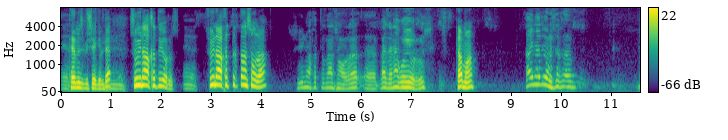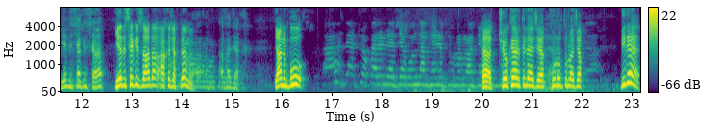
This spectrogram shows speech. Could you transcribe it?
Evet. temiz bir şekilde. Hmm, Suyunu akıtıyoruz. Evet. Suyunu akıttıktan sonra Suyunu akıttıktan sonra e, kazana koyuyoruz. tamam. Kaynatıyoruz da e, 7-8 saat 7-8 saat akacak değil mi? akacak. Yani bu çok erilecek, ondan geri durulacak. he, çökertilecek, kurutulacak. Bir de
